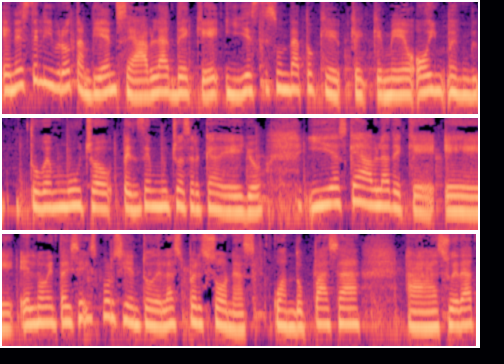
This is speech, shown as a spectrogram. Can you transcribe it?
en este libro también se habla de que, y este es un dato que, que, me hoy tuve mucho, pensé mucho acerca de ello, y es que habla de que eh, el 96% de las personas cuando pasa a su edad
